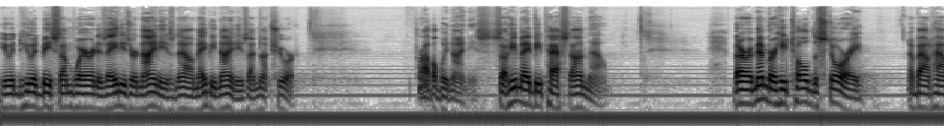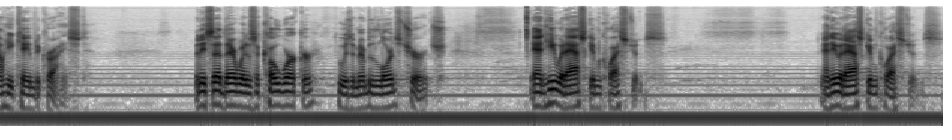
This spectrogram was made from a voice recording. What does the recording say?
he would, he would be somewhere in his 80s or 90s now, maybe 90s, I'm not sure probably 90s. So he may be passed on now. But I remember he told the story about how he came to Christ. And he said there was a co-worker who was a member of the Lord's church, and he would ask him questions. And he would ask him questions.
